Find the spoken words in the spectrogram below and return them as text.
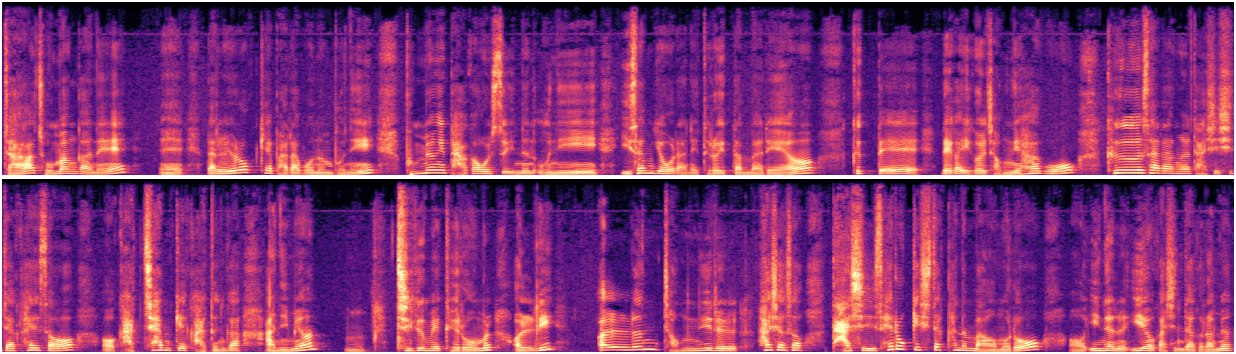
자, 조만간에 예, 나를 이렇게 바라보는 분이 분명히 다가올 수 있는 운이 2, 3개월 안에 들어있단 말이에요. 그때 내가 이걸 정리하고 그 사랑을 다시 시작해서 어, 같이 함께 가든가 아니면 음, 지금의 괴로움을 얼리 얼른 정리를 하셔서 다시 새롭게 시작하는 마음으로 어, 인연을 이어가신다 그러면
